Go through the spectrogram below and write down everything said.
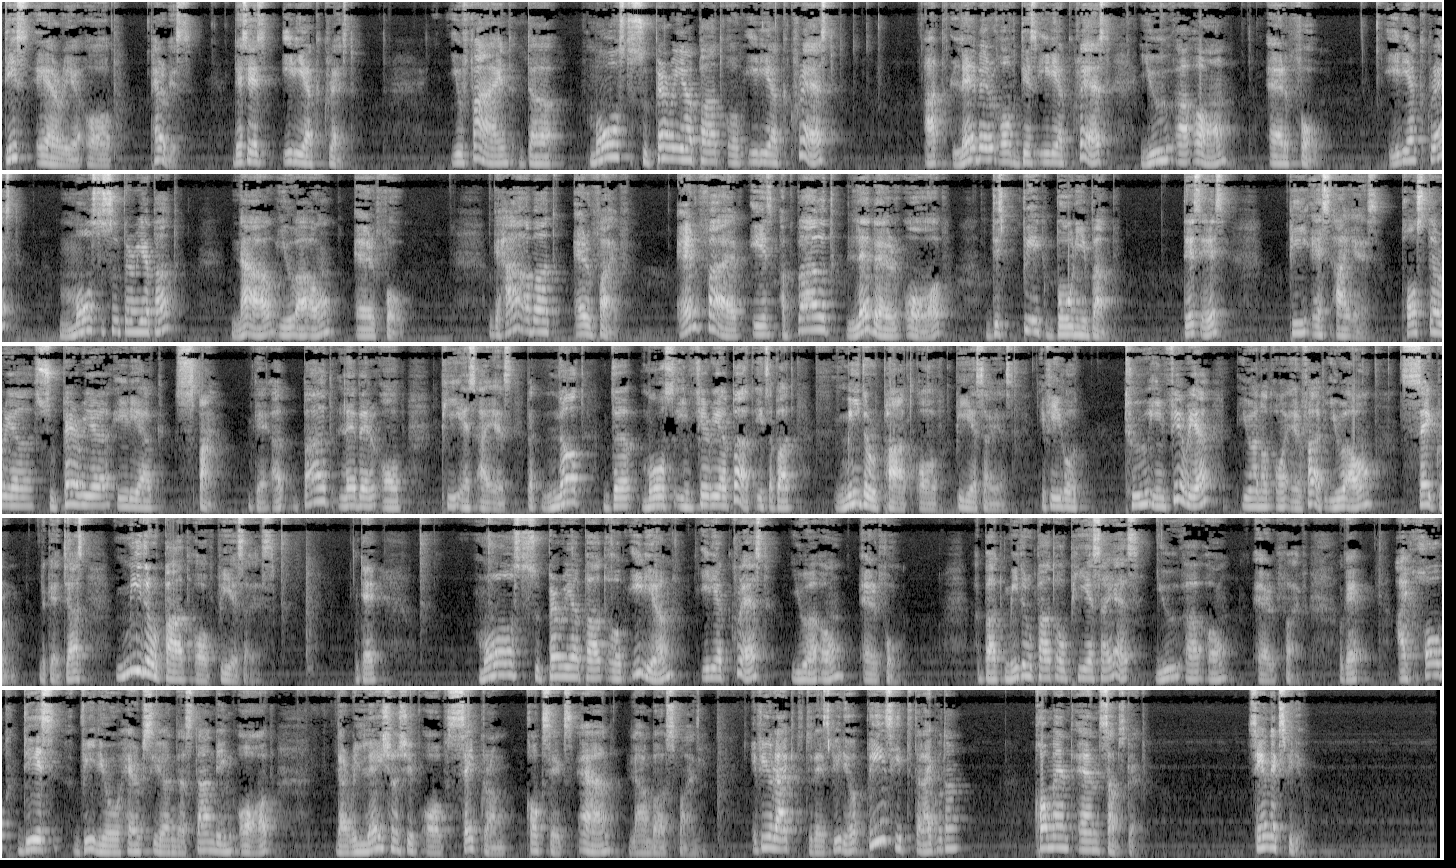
this area of pelvis. This is iliac crest. You find the most superior part of iliac crest at level of this iliac crest, you are on L4. Iliac crest, most superior part, now you are on L4. Okay, how about L5? L5 is about level of this big bony bump. This is PSIS, posterior superior iliac spine. Okay, about level of PSIS, but not the most inferior part. It's about middle part of PSIS. If you go too inferior, you are not on L5, you are on sacrum. Okay, just middle part of PSIS. Okay, most superior part of ilium, iliac crest, you are on L4. But middle part of PSIS, you are on L5. Okay, I hope this video helps you understanding of the relationship of sacrum, coccyx, and lumbar spine. If you liked today's video, please hit the like button, comment, and subscribe. See you next video.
